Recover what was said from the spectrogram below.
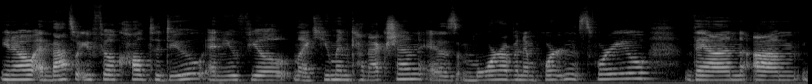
you know, and that's what you feel called to do, and you feel like human connection is more of an importance for you than um,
